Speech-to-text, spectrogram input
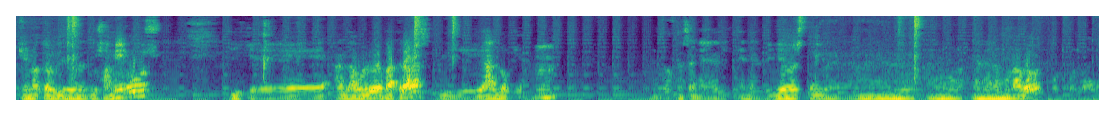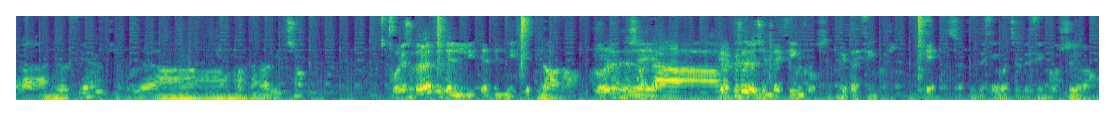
que no te olvides de tus amigos y que anda, vuelve para atrás y hazlo bien. Entonces en el, en el vídeo este, en el, en el emulador, pues vuelve a llegar a nivel 100, se vuelve a matar al bicho. Eso otra vez desde el, desde el inicio. No, no, Vuelve te desde- saca- Creo que es el 85. 75. Sí. 75, 85, sí, vamos.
